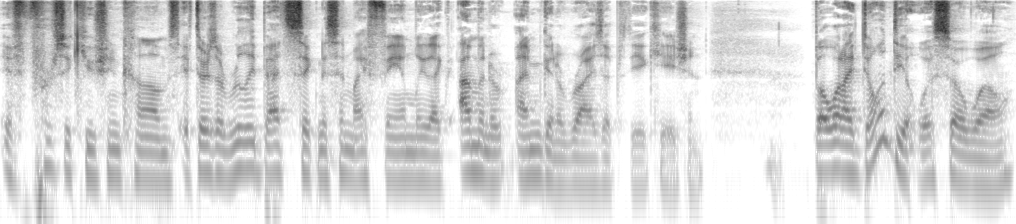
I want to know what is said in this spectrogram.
if persecution comes, if there's a really bad sickness in my family, like I'm gonna, I'm gonna rise up to the occasion. But what I don't deal with so well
